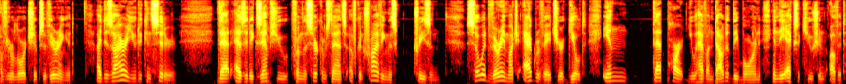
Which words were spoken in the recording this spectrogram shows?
of your lordfhips averring it, I defire you to confider, that as it exempts you from the circumftance of contriving this treafon, fo it very much aggravates your guilt in that part you have undoubtedly borne in the execution of it.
